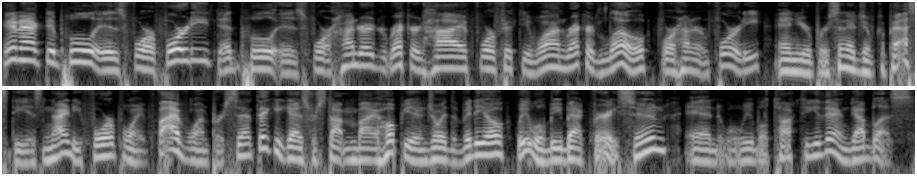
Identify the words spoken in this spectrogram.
Inactive pool is 440. Dead pool is 400. Record high 451. Record low 440. And your percentage of capacity is 94.51%. Thank you guys for stopping by. I hope you enjoyed the video. We will be back very soon and we will talk to you then. God bless.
